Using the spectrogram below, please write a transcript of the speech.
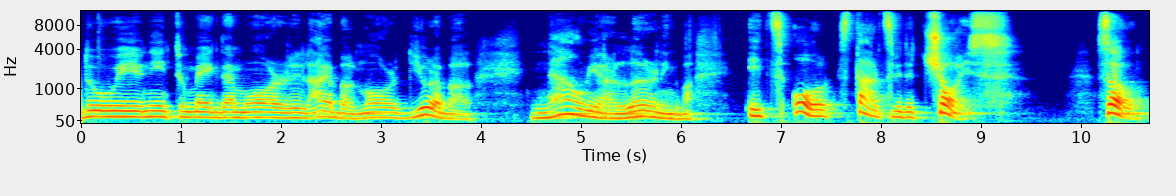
Do we need to make them more reliable, more durable? Now we are learning about it all starts with a choice. So,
